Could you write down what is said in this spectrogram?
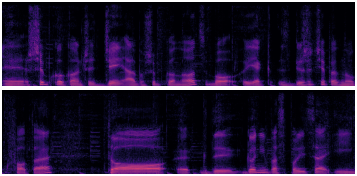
e, szybko kończyć dzień albo szybko noc, bo jak zbierzecie pewną kwotę, to e, gdy goni Was policja i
